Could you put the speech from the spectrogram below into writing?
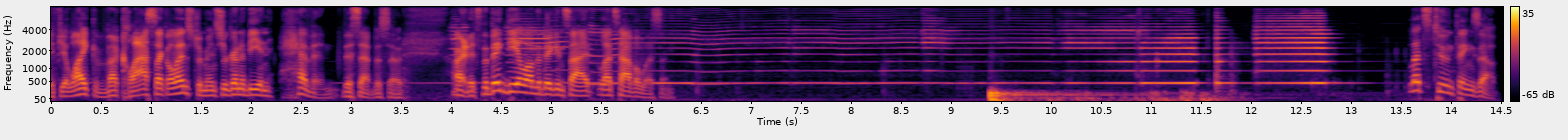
if you like the classical instruments, you're going to be in heaven this episode. All right, it's the big deal on the big inside. Let's have a listen. Let's tune things up.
